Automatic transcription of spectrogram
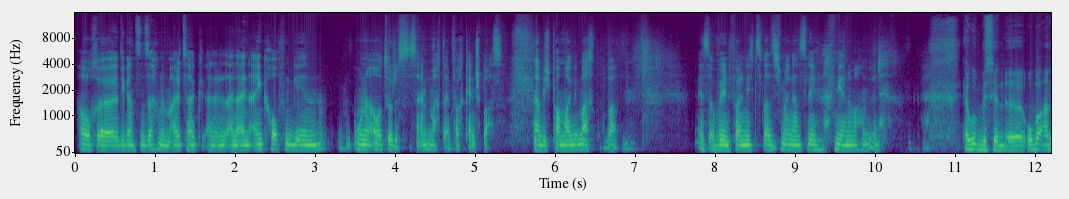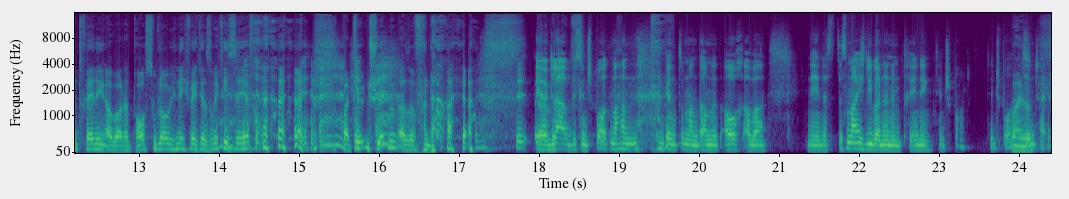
auch äh, die ganzen Sachen im Alltag, allein einkaufen gehen ohne Auto, das ist, macht einfach keinen Spaß. Habe ich ein paar Mal gemacht, aber ist auf jeden Fall nichts, was ich mein ganzes Leben lang gerne machen würde. Ja gut, ein bisschen äh, Oberarmtraining, aber das brauchst du, glaube ich, nicht, wenn ich das richtig sehe. ein paar Tüten schleppen, also von daher. Ja ähm, klar, ein bisschen Sport machen könnte man damit auch, aber nee, das, das mache ich lieber dann im Training, den Sport, den sportlichen Teil.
